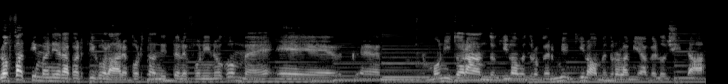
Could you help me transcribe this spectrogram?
L'ho fatto in maniera particolare, portando il telefonino con me e ehm, monitorando chilometro per chilometro la mia velocità.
